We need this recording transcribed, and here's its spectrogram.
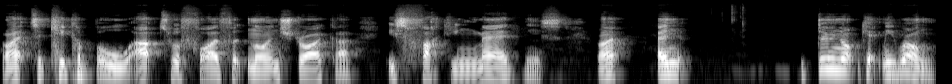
Right? To kick a ball up to a five foot nine striker is fucking madness. Right? And do not get me wrong,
